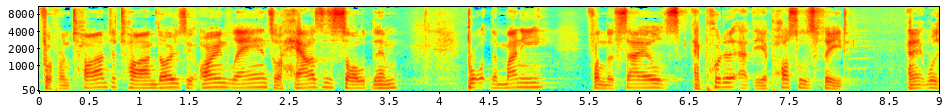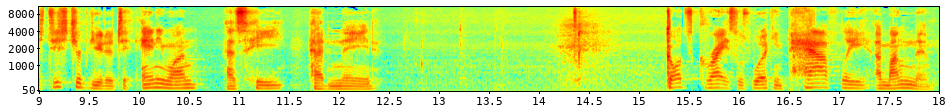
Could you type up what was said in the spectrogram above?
For from time to time, those who owned lands or houses sold them, brought the money from the sales, and put it at the apostles' feet and it was distributed to anyone as he had need. God's grace was working powerfully among them.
